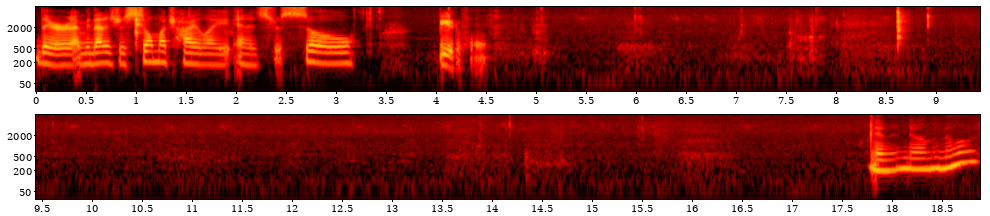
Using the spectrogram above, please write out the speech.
there. I mean, that is just so much highlight and it's just so beautiful. And then down the nose.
